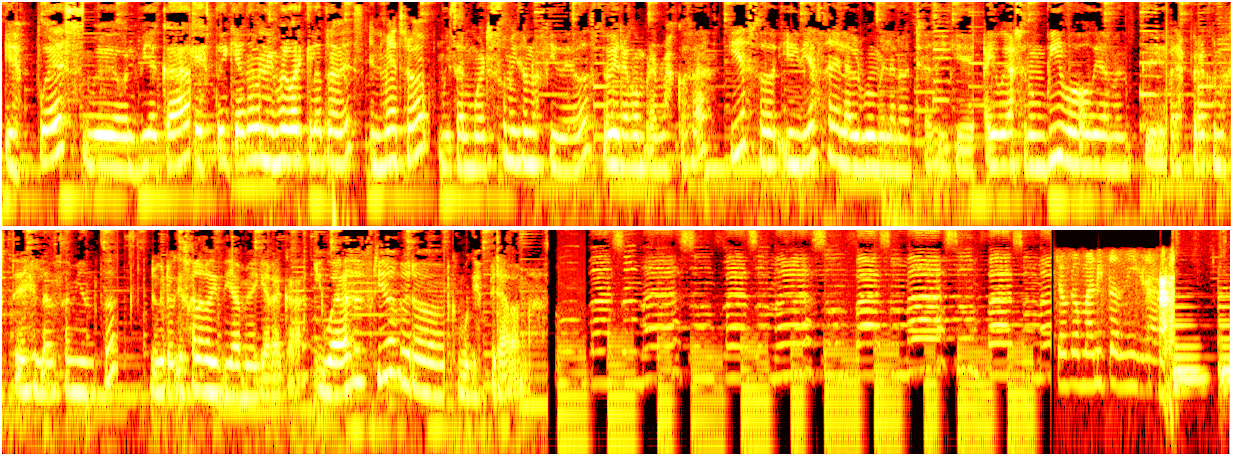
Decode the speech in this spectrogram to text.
Y después me volví acá, que estoy quedándome en el mismo lugar que la otra vez. En metro, mis almuerzos, me hice unos fideos. Voy a ir a comprar más cosas. Y eso, y hoy día sale el álbum en la noche, así que ahí voy a hacer un vivo, obviamente, para esperar con ustedes el lanzamiento. No creo que salga hoy día, me voy a quedar acá. Igual hace frío, pero como que esperaba más. Un paso más, un paso más, un paso más, un paso más. Yo camarita negra.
